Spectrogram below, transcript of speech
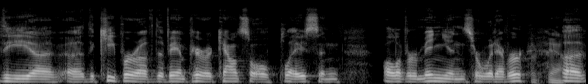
the the keeper of the Vampiric Council place and all of her minions or whatever. yeah. Uh,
